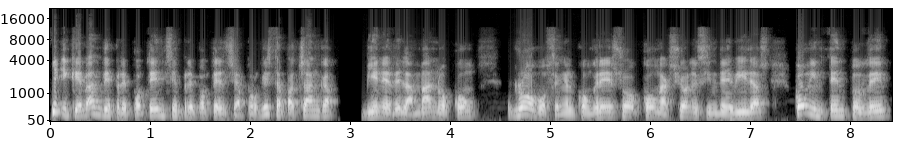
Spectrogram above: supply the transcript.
y que van de prepotencia en prepotencia, porque esta pachanga viene de la mano con robos en el Congreso, con acciones indebidas, con intentos de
